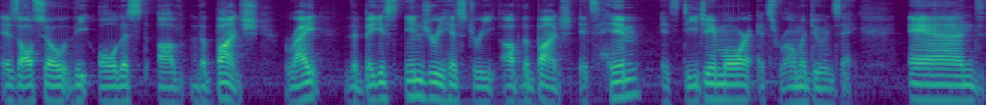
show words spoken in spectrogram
is also the oldest of the bunch, right? The biggest injury history of the bunch. It's him, it's DJ Moore, it's Rome Odunze. And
